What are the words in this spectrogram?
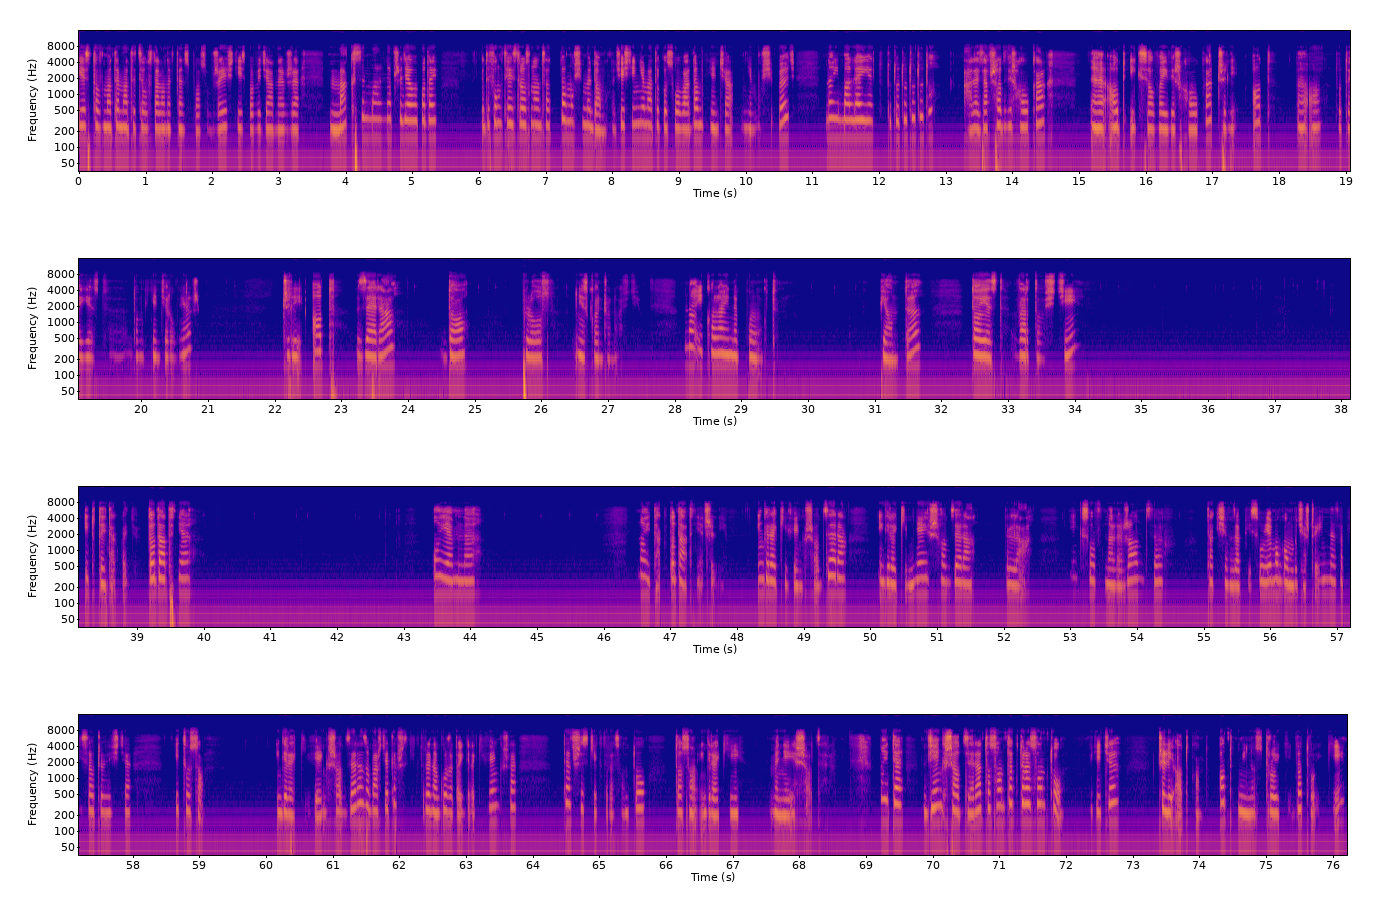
jest to w matematyce ustalone w ten sposób, że jeśli jest powiedziane, że maksymalne przedziały podaj, gdy funkcja jest rosnąca, to musimy domknąć. Jeśli nie ma tego słowa domknięcia, nie musi być. No i maleje tu, tu, tu, tu, tu, tu, ale zawsze od wierzchołka, e, od x-owej wierzchołka, czyli od, e, o, tutaj jest e, domknięcie również, czyli od zera do plus nieskończoności. No i kolejny punkt piąty to jest wartości. I tutaj tak będzie. Dodatnie pojemne. No i tak, dodatnie, czyli y większe od zera, y mniejsze od zera dla xów należących. Tak się zapisuje. Mogą być jeszcze inne zapisy oczywiście. I tu są y większe od zera. Zobaczcie, te wszystkie, które na górze to y większe. Te wszystkie, które są tu, to są y mniejsze od zera. No i te większe od zera to są te, które są tu. Widzicie? Czyli odkąd? Od minus trójki do trójki.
